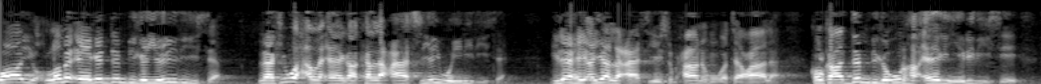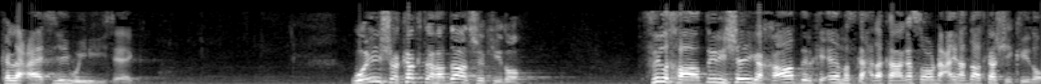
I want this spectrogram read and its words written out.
waayo lama eego dembiga yaridiisa laakiin waxaa la eegaa ka la caasiyey weynidiisa. Ilaahay ayaa la caasiyey subxaanahu wa tacaala kolkaa dembiga un ha eegin yaridiise ka la caasiyey weynidiisa eeg. Wain shakagta haddaad shakido filkhaairi shayga khaairka ee maskaxda kaaga soo dhacay haddaad ka shakido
